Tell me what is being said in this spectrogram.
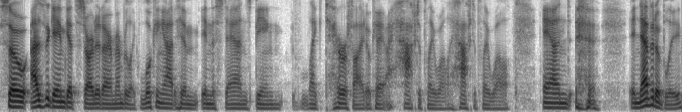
So as the game gets started, I remember like looking at him in the stands being like terrified. Okay, I have to play well. I have to play well. And Inevitably,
